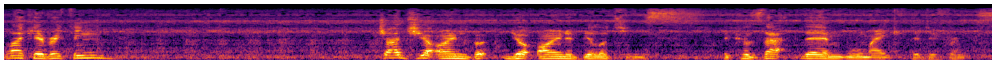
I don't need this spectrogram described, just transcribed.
like everything, judge your own your own abilities because that then will make the difference.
